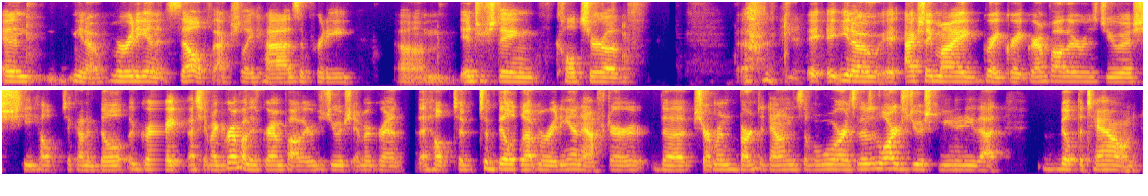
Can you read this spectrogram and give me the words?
and you know meridian itself actually has a pretty um, interesting culture of it, it- you know, it, actually, my great great grandfather was Jewish. He helped to kind of build a great. Actually, my grandfather's grandfather was Jewish immigrant that helped to to build up Meridian after the Sherman burnt it down in the Civil War. So there's a large Jewish community that built the town.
